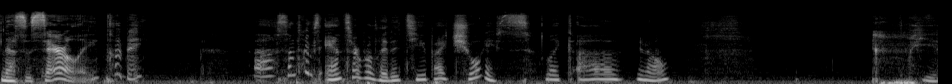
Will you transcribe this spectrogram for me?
necessarily. Could be. Uh, sometimes aunts are related to you by choice. Like, uh, you know. Yeah,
